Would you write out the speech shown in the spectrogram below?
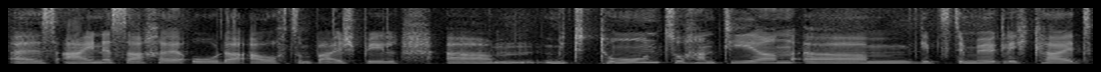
Das ist eine Sache. Oder auch zum Beispiel ähm, mit Ton zu hantieren, ähm, gibt es die Möglichkeit,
